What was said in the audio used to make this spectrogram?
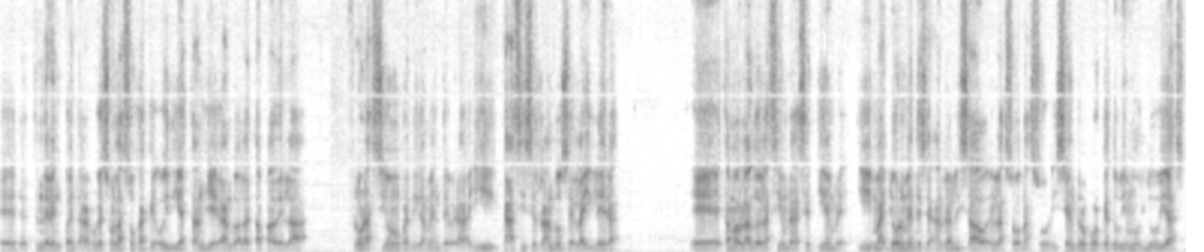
eh, tener en cuenta, porque son las hojas que hoy día están llegando a la etapa de la floración prácticamente, ¿verdad? Y casi cerrándose la hilera. Eh, estamos hablando de la siembra de septiembre y mayormente se han realizado en la zona sur y centro porque tuvimos lluvias,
